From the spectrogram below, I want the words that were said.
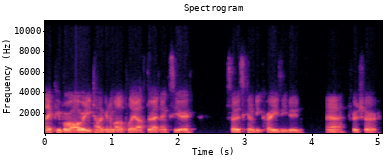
like people are already talking about a playoff threat next year? So it's gonna be crazy, dude. Yeah, for sure.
